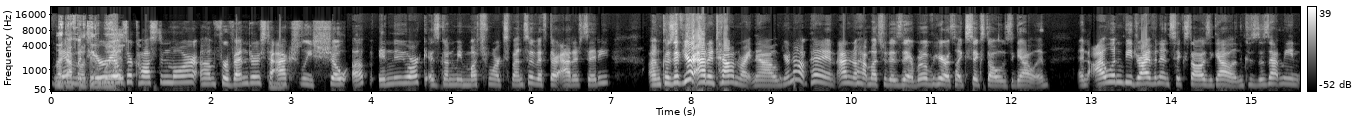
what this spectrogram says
Like yeah, materials are costing more. Um, for vendors to Mhm. actually show up in New York is going to be much more expensive if they're out of city. Um, because if you're out of town right now, you're not paying. I don't know how much it is there, but over here it's like six dollars a gallon, and I wouldn't be driving in six dollars a gallon. Because does that mean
